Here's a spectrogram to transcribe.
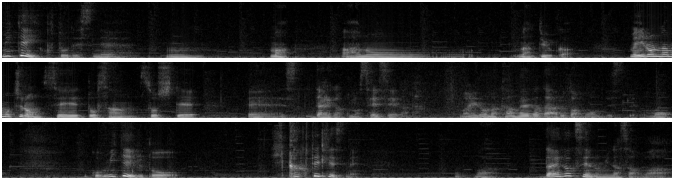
見ていくとですね、うん、まあ、あのー何て言うか、まあ、いろんなもちろん生徒さんそして、えー、大学の先生方、まあ、いろんな考え方あるとは思うんですけどもこう見ていると比較的ですねまあ大学生の皆さんは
